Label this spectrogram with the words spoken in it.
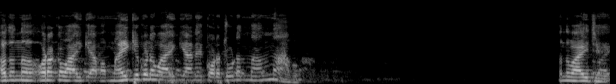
അതൊന്ന് ഉറക്കെ വായിക്കാമോ? മൈക്കിൽ കൂടെ വായിക്കുകയാണെങ്കിൽ കുറച്ചുകൂടെ നന്നാകും. ഒന്ന് വായിച്ചേ.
